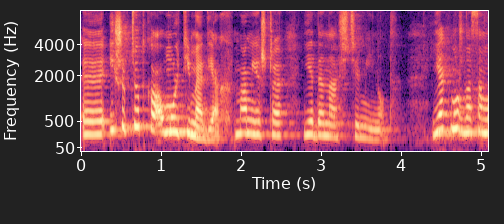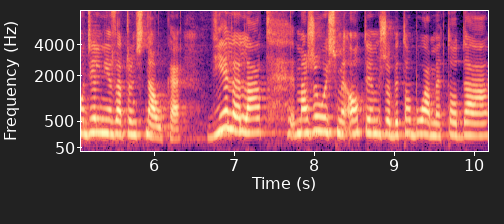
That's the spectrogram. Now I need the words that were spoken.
E, I szybciutko o multimediach. Mam jeszcze 11 minut. Jak można samodzielnie zacząć naukę? Wiele lat marzyłyśmy o tym, żeby to była metoda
